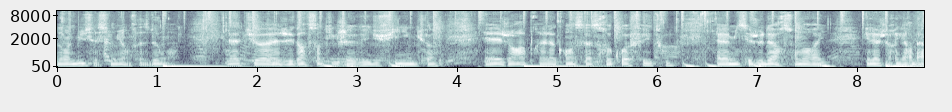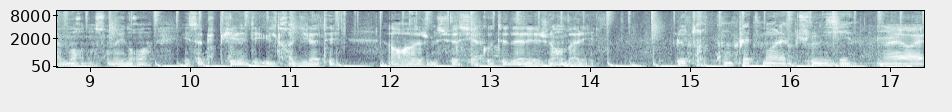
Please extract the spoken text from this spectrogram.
Dans le bus, elle s'est mise en face de moi. Là, tu vois, j'ai grave senti que j'avais du feeling, tu vois. Et genre, après, elle a commencé à se recoiffer et tout. Elle a mis ses jeux derrière son oreille. Et là, j'ai regardé à mort dans son œil droit. Et sa pupille, elle était ultra dilatée. Alors, euh, je me suis assis à côté d'elle et je l'ai emballée. Le truc complètement à la tunisienne. Ouais, ouais.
